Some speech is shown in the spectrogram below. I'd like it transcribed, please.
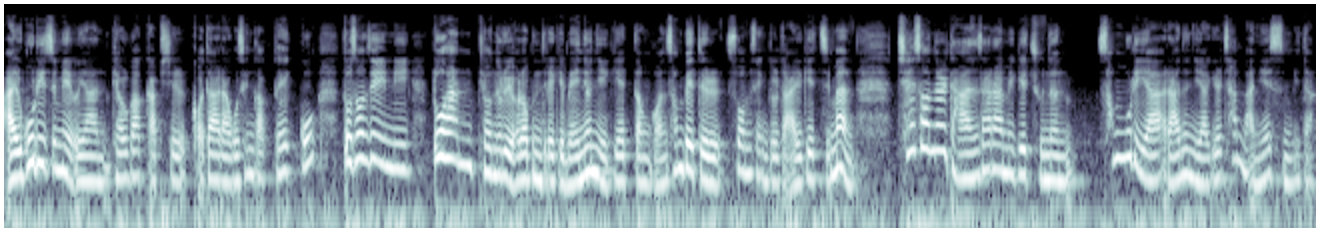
알고리즘에 의한 결과값일 거다라고 생각도 했고 또 선생님이 또 한편으로 여러분들에게 매년 얘기했던 건 선배들 수험생들도 알겠지만 최선을 다한 사람에게 주는 선물이야 라는 이야기를 참 많이 했습니다.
